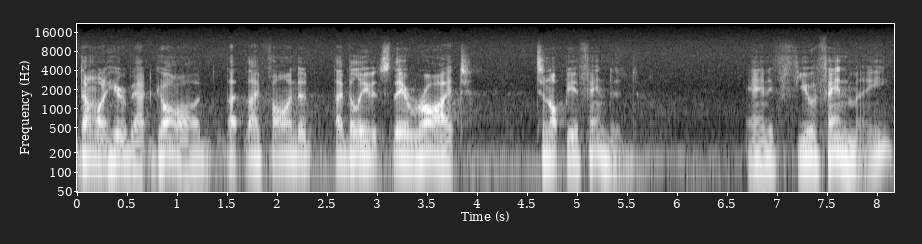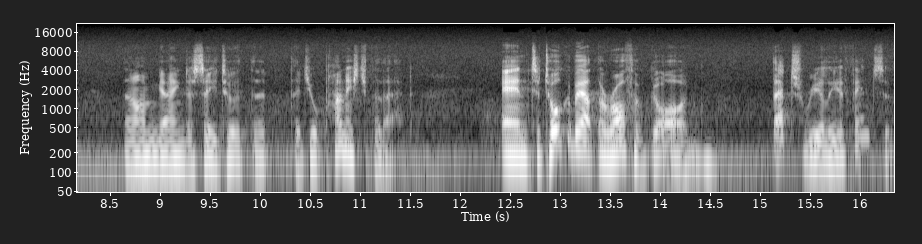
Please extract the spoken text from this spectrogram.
don't want to hear about God, they find it, they believe it's their right to not be offended. And if you offend me, then I'm going to see to it that, that you're punished for that. And to talk about the wrath of God, that's really offensive.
